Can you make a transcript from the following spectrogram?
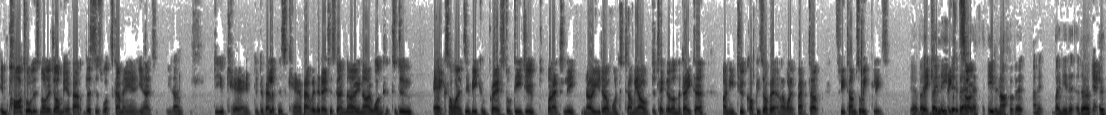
impart all his knowledge on me about this is what's coming. And you know, it's, you don't do you care? Do developers care about where the data is going? No, you know, I want it to do X, I want it to be compressed or deduped, but actually, no, you don't want to tell me I'll detect that on the data. I need two copies of it, and I want it backed up three times a week, please. Yeah, they, Make- they need it, it there. so. They need enough of it, and it, they need it at a, Yeah. a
